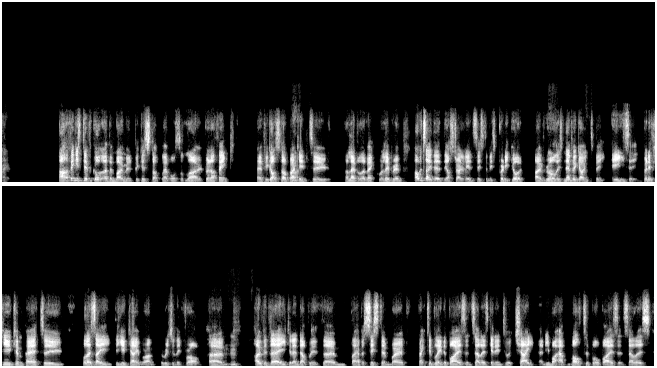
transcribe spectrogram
I think it's difficult at the moment because stock levels are low. But I think if you got stock back into a level of equilibrium, I would say that the Australian system is pretty good overall. Oh. It's never going to be easy. But if you compare to, well, let's say the UK, where I'm originally from, um, mm-hmm over there, you can end up with um, they have a system where effectively the buyers and sellers get into a chain, and you might have multiple buyers and sellers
